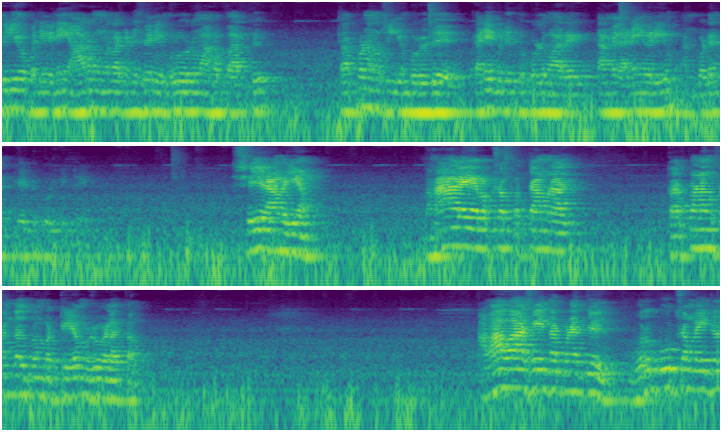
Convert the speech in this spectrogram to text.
வீடியோ பதிவினை ஆரம்ப முதல் கடைசி வரை முழுவதுமாக பார்த்து தர்ப்பணம் செய்யும் பொழுது கடைபிடித்துக் கொள்ளுமாறு தாங்கள் அனைவரையும் அன்புடன் கேட்டுக்கொள்கின்றேன். ஸ்ரீராமஜியம். மகாலயபக்ஷம் பத்தாம் நாள் தர்ப்பணம் சங்கல்பம் பற்றிய முழு விளக்கம் அமாவாசை தர்ப்பணத்தில் ஒரு கூச்சம் வைத்து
